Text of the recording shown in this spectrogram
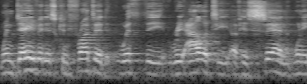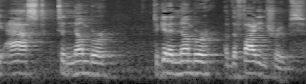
when David is confronted with the reality of his sin, when he asked to number, to get a number of the fighting troops.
